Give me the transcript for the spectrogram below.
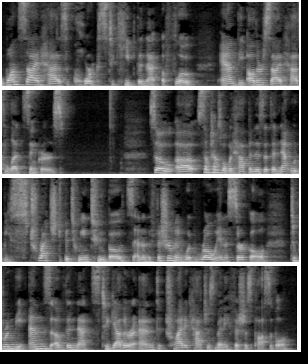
One side has corks to keep the net afloat, and the other side has lead sinkers. So uh, sometimes what would happen is that the net would be stretched between two boats, and then the fishermen would row in a circle to bring the ends of the nets together and try to catch as many fish as possible.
